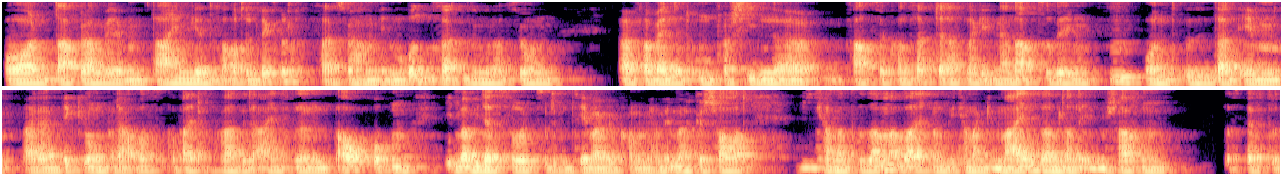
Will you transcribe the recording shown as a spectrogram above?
Und dafür haben wir eben dahingehend das Auto entwickelt. Das heißt, wir haben eben Rundenzeitensimulationen äh, verwendet, um verschiedene Fahrzeugkonzepte erstmal gegeneinander abzuwägen Mhm. und sind dann eben bei der Entwicklung, bei der Ausarbeitung quasi der einzelnen Baugruppen immer wieder zurück zu diesem Thema gekommen. Wir haben immer geschaut, wie kann man zusammenarbeiten und wie kann man gemeinsam dann eben schaffen, das beste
